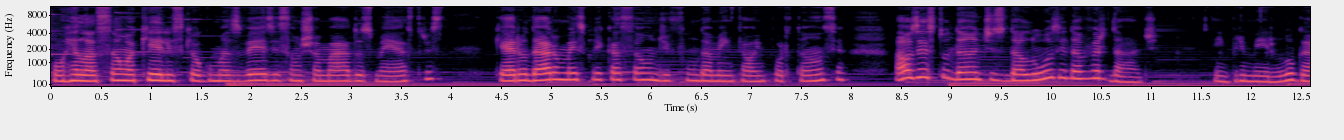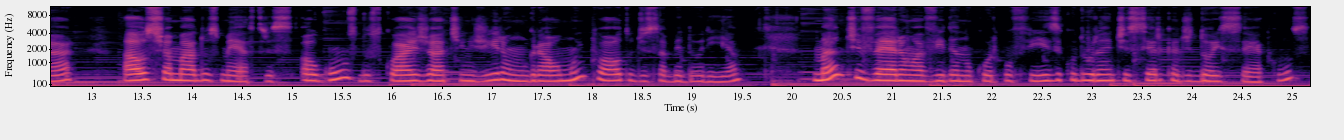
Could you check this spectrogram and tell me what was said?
Com relação àqueles que algumas vezes são chamados mestres, Quero dar uma explicação de fundamental importância aos estudantes da luz e da verdade. Em primeiro lugar, aos chamados mestres, alguns dos quais já atingiram um grau muito alto de sabedoria, mantiveram a vida no corpo físico durante cerca de dois séculos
